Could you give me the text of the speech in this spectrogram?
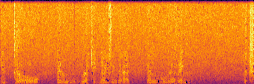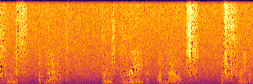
you go, and recognizing that and living the truth of that brings great amounts of freedom.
